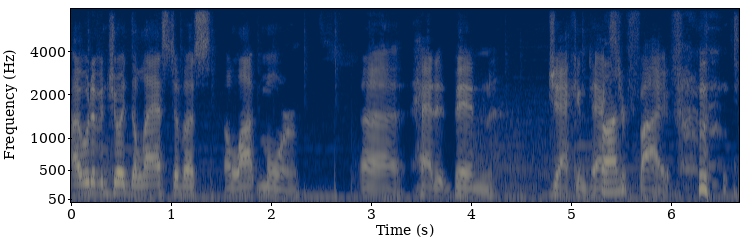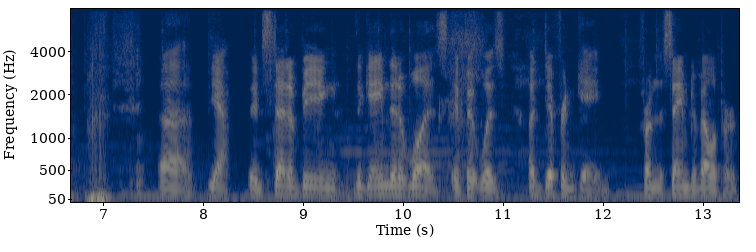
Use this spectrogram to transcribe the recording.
I would have enjoyed The Last of Us a lot more uh, had it been Jak and Daxter Five. uh, yeah, instead of being the game that it was, if it was a different game from the same developer,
